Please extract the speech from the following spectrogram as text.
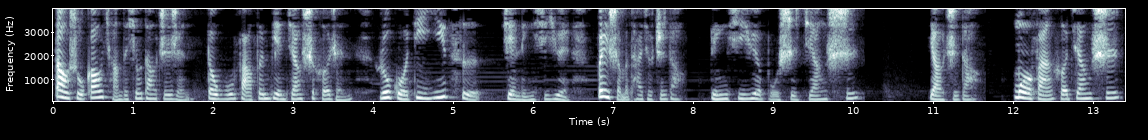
道术高强的修道之人都无法分辨僵尸和人。如果第一次见林希月，为什么他就知道林希月不是僵尸？要知道，莫凡和僵尸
